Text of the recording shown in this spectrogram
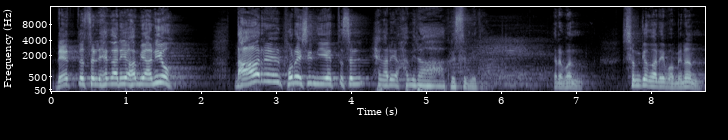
내 뜻을 행하려 함이 아니요 나를 보내신 이의 뜻을 행하려 함이라 그랬습니다. 여러분 성경 안에 보면은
